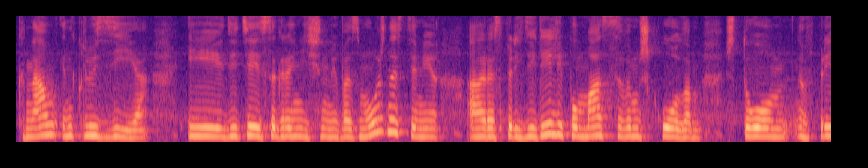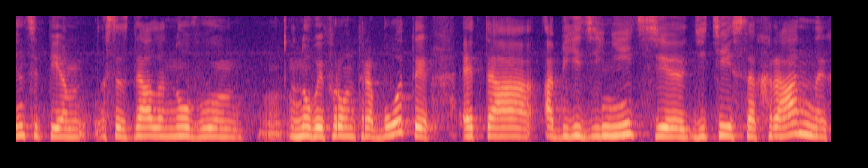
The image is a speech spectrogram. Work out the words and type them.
к нам инклюзия и детей с ограниченными возможностями а, распределили по массовым школам, что, в принципе, создало новую, новый фронт работы. Это объединить детей сохранных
